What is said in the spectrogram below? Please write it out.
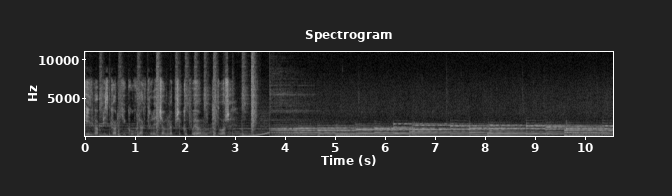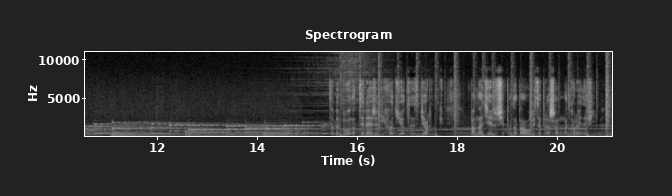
i dwa piskorki kuchla, które ciągle przekupują mi podłoże. To by było na tyle, jeżeli chodzi o ten zbiornik. Mam nadzieję, że się podobało i zapraszam na kolejne filmy.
